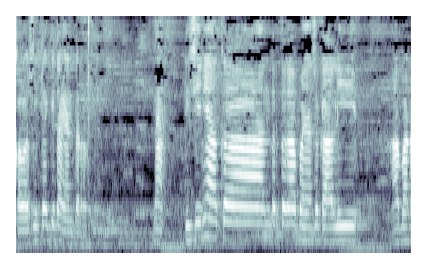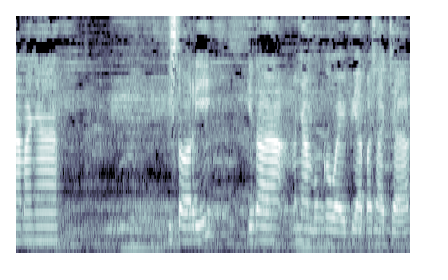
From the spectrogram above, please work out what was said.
Kalau sudah kita enter. Nah, di sini akan tertera banyak sekali apa namanya history kita menyambung ke wifi apa saja.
